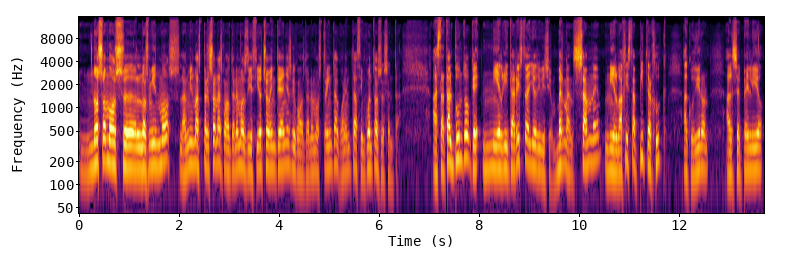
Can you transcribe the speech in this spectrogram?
No somos eh, los mismos, las mismas personas cuando tenemos 18 o 20 años que cuando tenemos 30, 40, 50 o 60. Hasta tal punto que ni el guitarrista de Joy Division, Bernard Sumner, ni el bajista Peter Hook acudieron al sepelio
